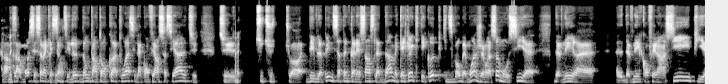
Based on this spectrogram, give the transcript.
Alors, moi, c'est ça ma question. C'est là, donc, dans ton cas, toi, c'est la confiance sociale. Tu, tu, tu, tu, tu as développé une certaine connaissance là-dedans, mais quelqu'un qui t'écoute et qui dit bon ben moi j'aimerais ça moi aussi euh, devenir euh, euh, devenir conférencier puis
